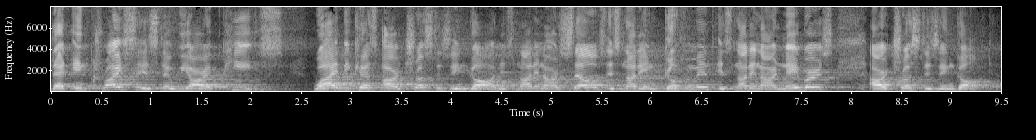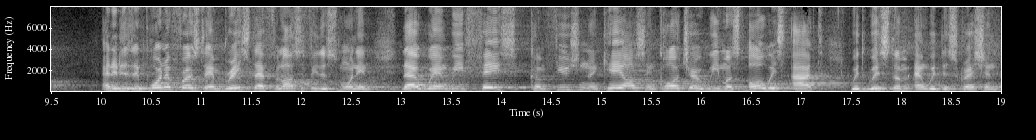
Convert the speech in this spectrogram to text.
That in crisis that we are at peace. Why? Because our trust is in God. It's not in ourselves, it's not in government, it's not in our neighbors. Our trust is in God. And it is important for us to embrace that philosophy this morning that when we face confusion and chaos in culture, we must always act with wisdom and with discretion.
